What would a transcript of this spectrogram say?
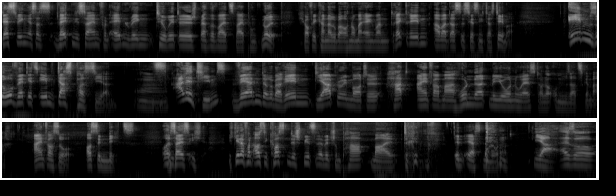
Deswegen ist das Weltendesign von Elden Ring theoretisch Breath of the Wild 2.0. Ich hoffe, ich kann darüber auch nochmal irgendwann direkt reden, aber das ist jetzt nicht das Thema. Ebenso wird jetzt eben das passieren. Mhm. Alle Teams werden darüber reden, Diablo Immortal hat einfach mal 100 Millionen US-Dollar Umsatz gemacht. Einfach so, aus dem Nichts. Und das heißt, ich, ich gehe davon aus, die Kosten des Spiels sind damit schon ein paar Mal drin im ersten Monat. Ja, also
